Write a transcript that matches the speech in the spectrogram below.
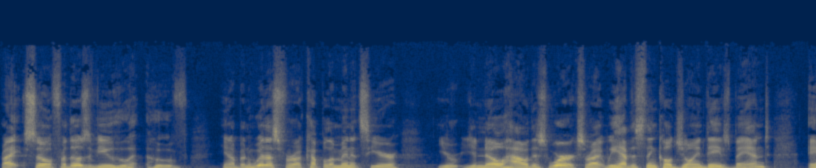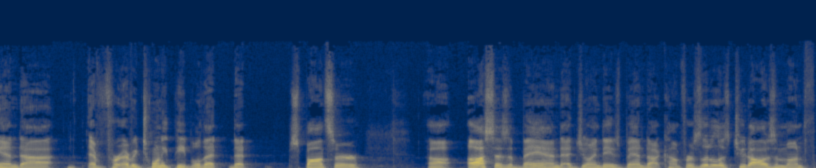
Right. So for those of you who who've you know been with us for a couple of minutes here, you you know how this works, right? We have this thing called Join Dave's Band, and uh, for every twenty people that that sponsor uh, us as a band at joindavesband.com for as little as two dollars a month,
